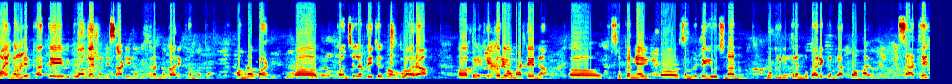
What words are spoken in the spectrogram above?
માય મંદિર ખાતે વિધવા બહેનોની સાડીનો વિતરણનો કાર્યક્રમ હતો. હમણાં પણ કાઉન્સિલર તેજલબેન દ્વારા દીકરીઓ માટેના સુકન્યા સમૃદ્ધિ યોજનાનું બુક વિતરણનો કાર્યક્રમ રાખવામાં આવ્યો. સાથે જ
